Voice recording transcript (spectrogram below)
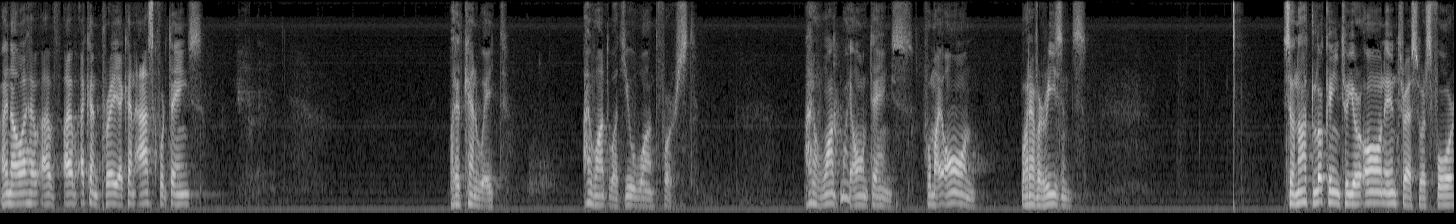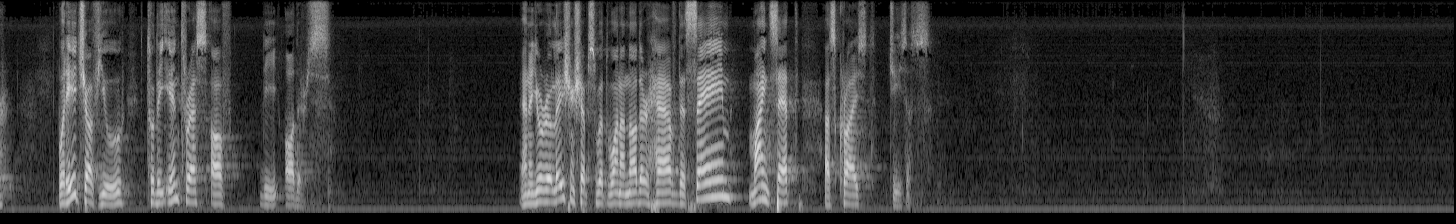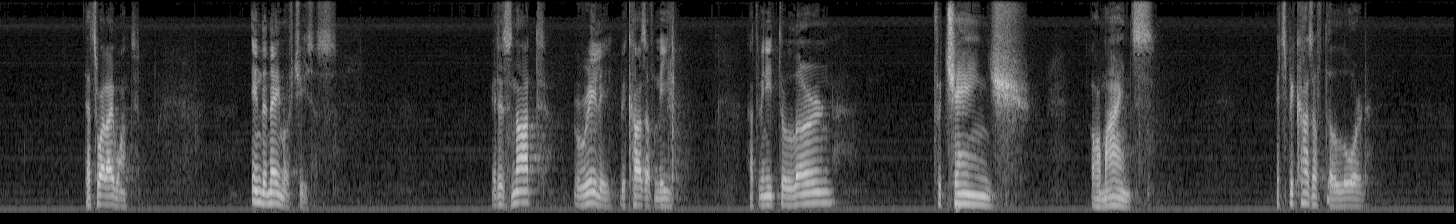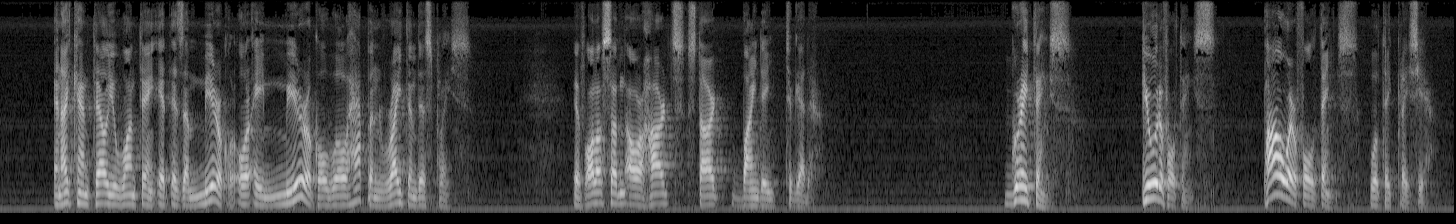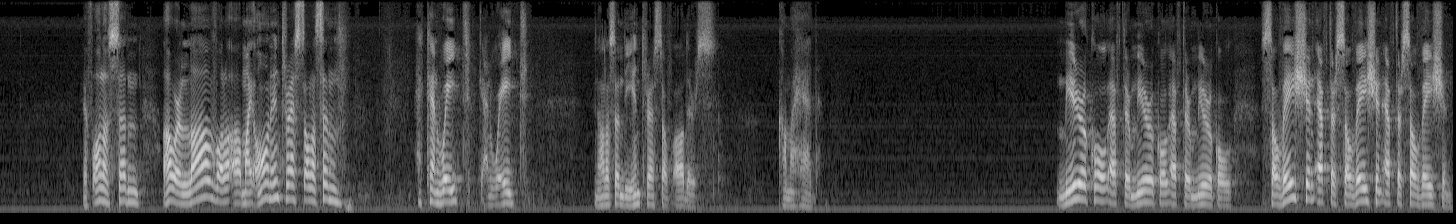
I know I, have, I've, I've, I can pray, I can ask for things, but it can wait. I want what you want first. I don't want my own things for my own whatever reasons. So, not looking to your own interests, verse 4, but each of you to the interests of the others. And your relationships with one another, have the same mindset as Christ Jesus. That's what I want. In the name of Jesus. It is not really because of me that we need to learn to change our minds. It's because of the Lord. And I can tell you one thing it is a miracle, or a miracle will happen right in this place. If all of a sudden our hearts start binding together. Great things, beautiful things, powerful things will take place here. If all of a sudden our love, all, uh, my own interests, all of a sudden, I can't wait, can't wait and all of a sudden, the interests of others come ahead. Miracle after miracle after miracle, salvation after salvation after salvation.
